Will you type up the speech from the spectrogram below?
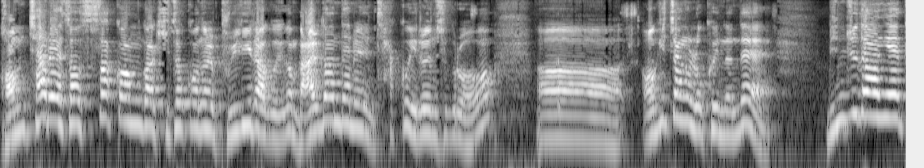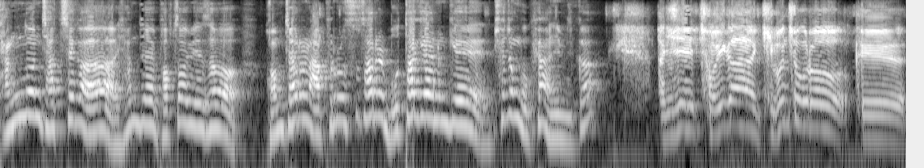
검찰에서 수사권과 기소권을 분리라고 이건 말도 안 되는 자꾸 이런 식으로 어 어깃장을 놓고 있는데 민주당의 당론 자체가 현재 법사위에서 검찰은 앞으로 수사를 못하게 하는 게 최종 목표 아닙니까? 아니, 이제 저희가 기본적으로 그,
